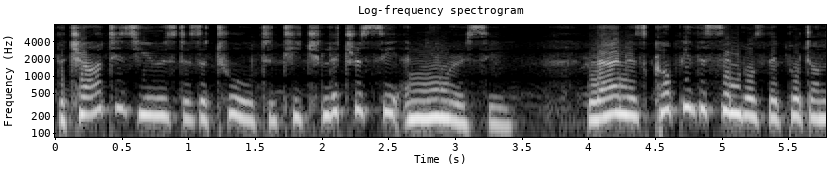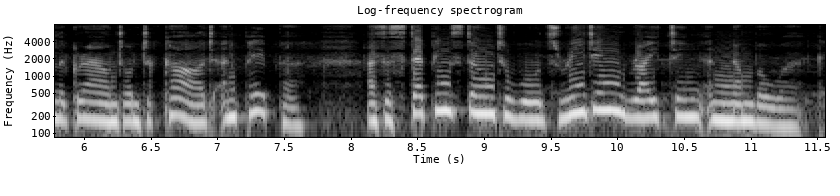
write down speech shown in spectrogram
the chart is used as a tool to teach literacy and numeracy. Learners copy the symbols they put on the ground onto card and paper as a stepping stone towards reading, writing, and number work.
